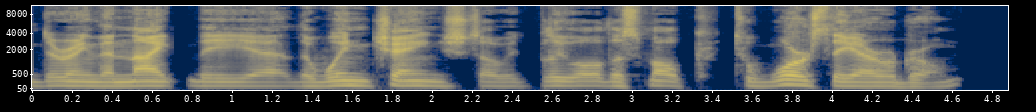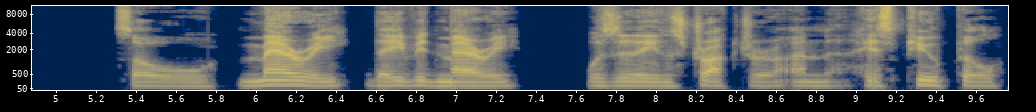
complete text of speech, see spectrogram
during the night the uh, the wind changed, so it blew all the smoke towards the aerodrome. So Murray, David Murray, was the instructor, and his pupil,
